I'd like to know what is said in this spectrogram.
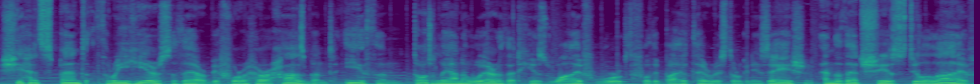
She had spent three years there before her husband, Ethan, totally unaware that his wife worked for the bioterrorist organization and that she is still alive,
